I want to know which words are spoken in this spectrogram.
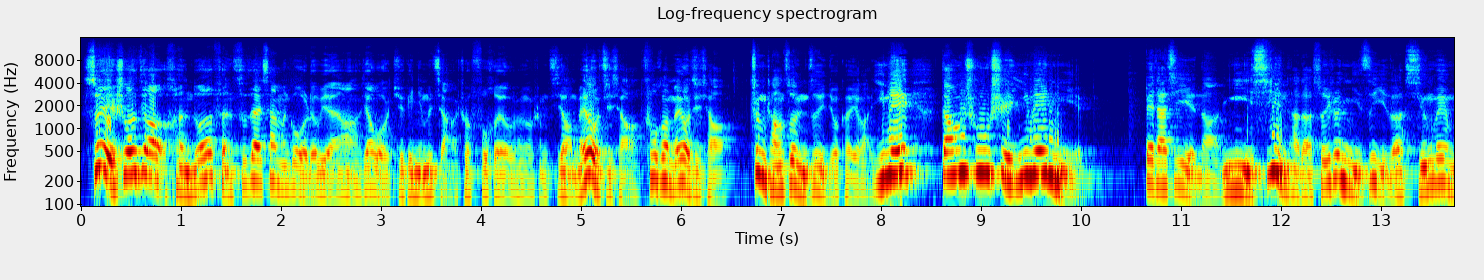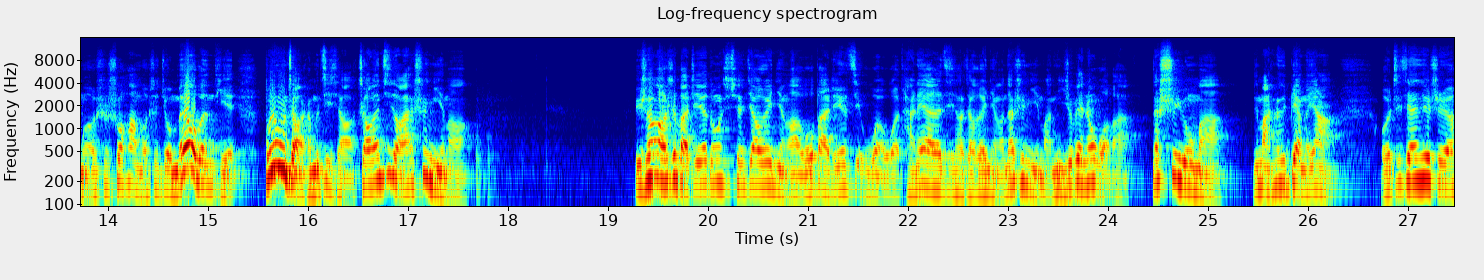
所以说，叫很多粉丝在下面给我留言啊，要我去给你们讲说复合有什么有什么技巧？没有技巧，复合没有技巧，正常做你自己就可以了。因为当初是因为你被他吸引的，你吸引他的，所以说你自己的行为模式、说话模式就没有问题，不用找什么技巧，找完技巧还是你吗？雨辰老师把这些东西全教给你了，我把这些技我我谈恋爱的技巧教给你了，那是你吗？你就变成我了，那适用吗？你马上就变个样。我之前就是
